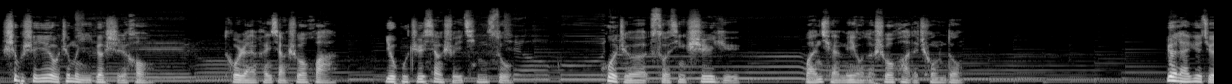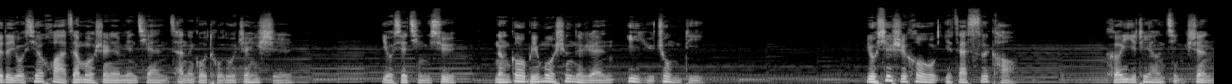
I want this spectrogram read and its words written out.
是不是也有这么一个时候，突然很想说话，又不知向谁倾诉，或者索性失语，完全没有了说话的冲动。越来越觉得有些话在陌生人面前才能够吐露真实，有些情绪能够被陌生的人一语中的。有些时候也在思考，何以这样谨慎、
